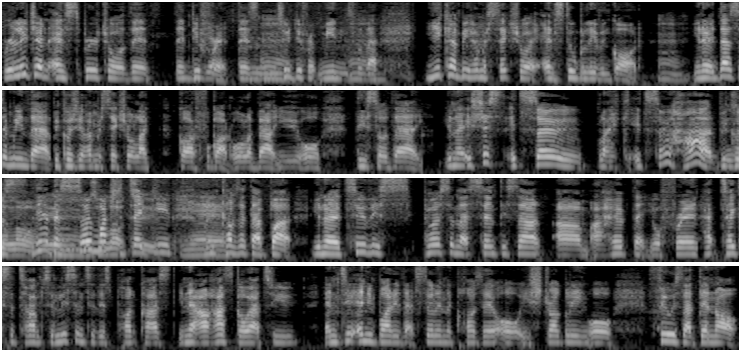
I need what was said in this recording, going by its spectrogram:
religion and spiritual they're they're different. There's two different meanings for that. You can be homosexual and still believe in God. You know, it doesn't mean that because you're homosexual, like God forgot all about you or this or that. You know, it's just it's so like it's so hard because lot, yeah, there's so There's much to take in when it comes like that. But you know, to this person that sent this out, um, I hope that your friend ha- takes the time to listen to this podcast. You know, our hearts go out to you and to anybody that's still in the closet or is struggling or feels that they're not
